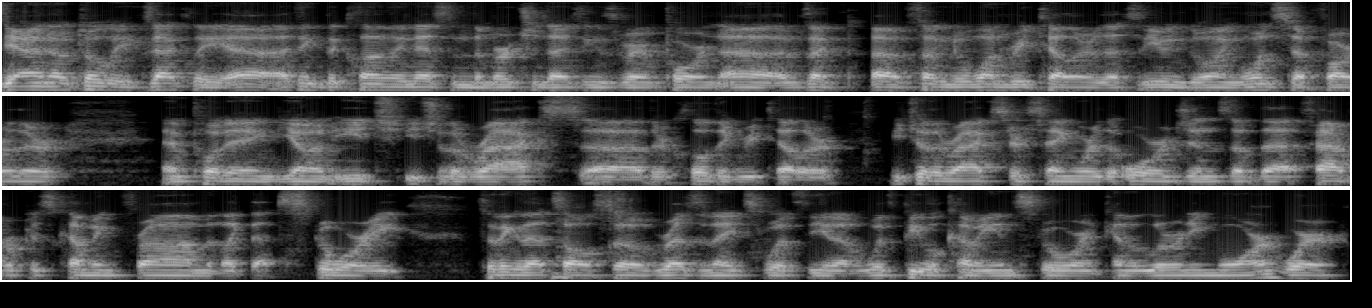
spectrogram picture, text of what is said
Yeah, no, totally, exactly. Uh, I think the cleanliness and the merchandising is very important. Uh, I was I was talking to one retailer that's even going one step farther and putting, you know, in each each of the racks, uh, their clothing retailer, each of the racks are saying where the origins of that fabric is coming from and like that story. So I think that's also resonates with you know with people coming in store and kind of learning more. Where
